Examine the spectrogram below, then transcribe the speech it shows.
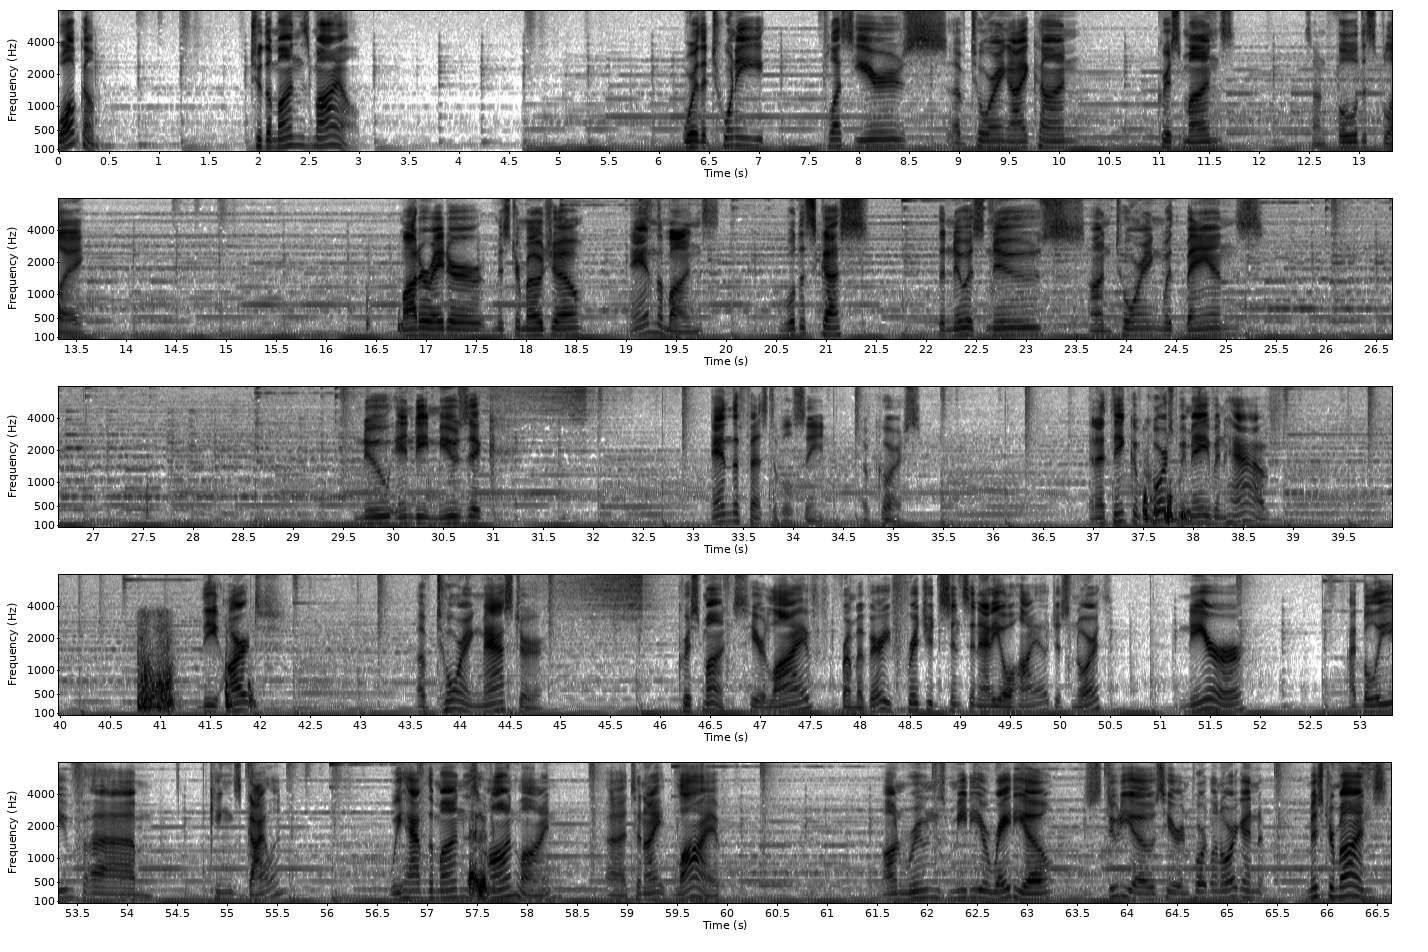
Welcome to the Munz Mile, where the 20 plus years of touring icon Chris Munz is on full display. Moderator Mr. Mojo and the Munz will discuss the newest news on touring with bands, new indie music, and the festival scene, of course. And I think, of course, we may even have the art of touring master Chris Munns here live from a very frigid Cincinnati, Ohio, just north, near, I believe, um, Kings Island. We have the Munns online uh, tonight live on Runes Media Radio studios here in Portland, Oregon. Mr. Munz.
